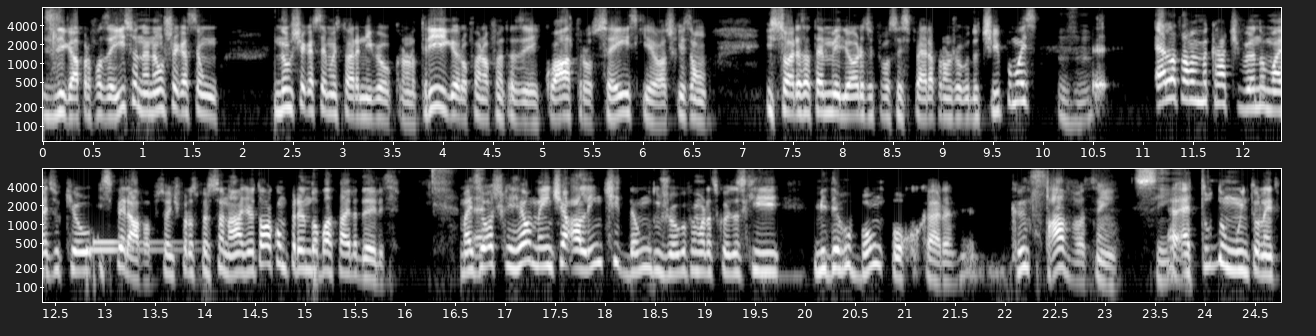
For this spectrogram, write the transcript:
desligar para fazer isso, né? Não chega a ser um não chega a ser uma história nível Chrono Trigger ou Final Fantasy 4 ou 6, que eu acho que são histórias até melhores do que você espera para um jogo do tipo, mas uhum. Eh, ela tava me cativando mais do que eu esperava, principalmente pelos personagens. Eu tava comprando a batalha deles. Mas é. eu acho que realmente a lentidão do jogo foi uma das coisas que me derrubou um pouco, cara. Cansava, assim. Sim. É, é tudo muito lento.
